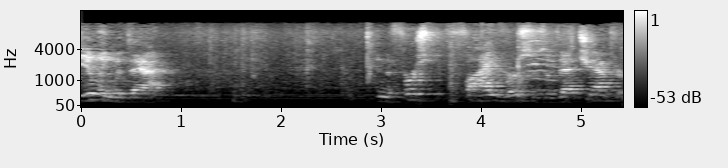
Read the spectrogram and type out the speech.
dealing with that in the first five verses of that chapter.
